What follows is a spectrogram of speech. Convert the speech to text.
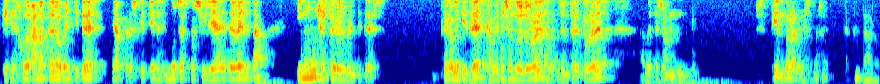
que dices, joder, gano 0,23, ya, pero es que tienes muchas posibilidades de venta y muchos 0,23. 0,23, que a veces son 2 dólares, a veces son 3 dólares, a veces son 100 dólares, no sé. Claro.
